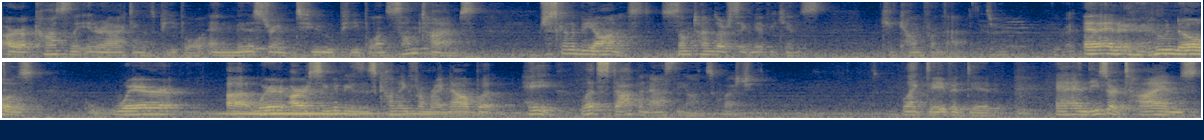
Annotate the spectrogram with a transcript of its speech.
are constantly interacting with people and ministering to people, and sometimes, I'm just going to be honest, sometimes our significance can come from that. You're right. And, and who knows where uh, where our significance is coming from right now? But hey, let's stop and ask the honest question. Like David did. And these are times,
